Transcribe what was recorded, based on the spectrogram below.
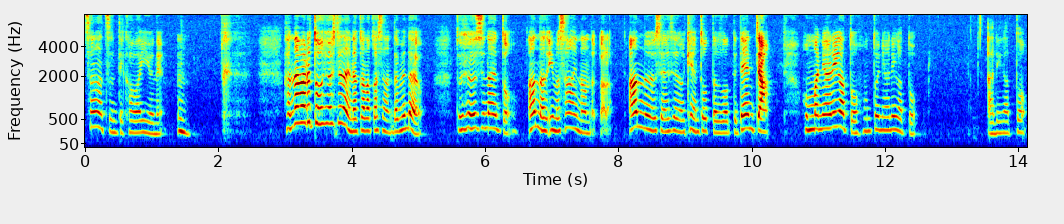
サナツンって可愛いよね。うん。花丸投票してないなかなかさん。ダメだよ。投票しないと。アンナ今3位なんだから。アンヌ先生の剣取ったぞっててんちゃん。ほんまにありがとう。本当にありがとう。ありがとう。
